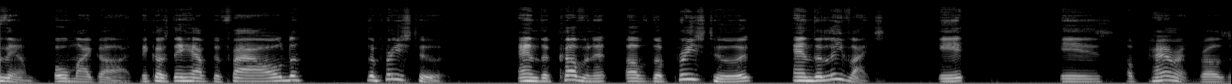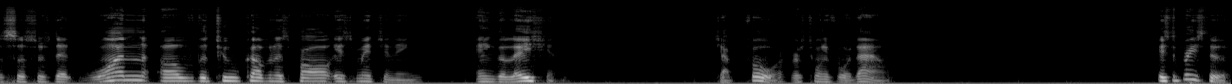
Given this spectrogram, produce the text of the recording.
them, O my God, because they have defiled the priesthood and the covenant of the priesthood and the Levites. It is apparent, brothers and sisters, that one of the two covenants Paul is mentioning in Galatians chapter 4, verse 24 down, is the priesthood.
